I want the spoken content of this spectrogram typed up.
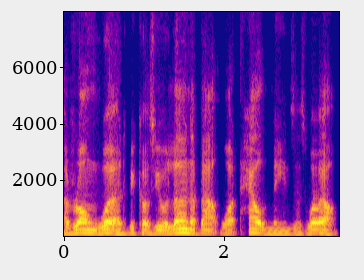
a wrong word because you will learn about what hell means as well.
